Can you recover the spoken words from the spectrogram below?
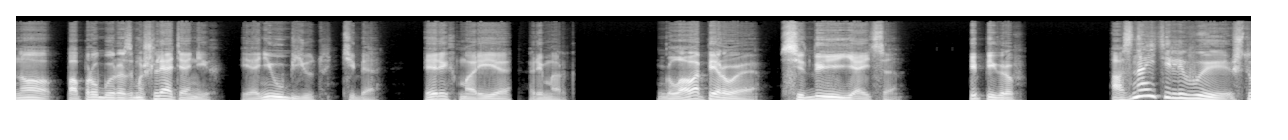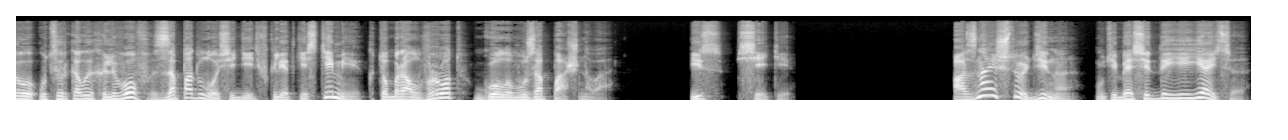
Но попробуй размышлять о них, и они убьют тебя. Эрих Мария Ремарк. Глава первая. Седые яйца. Эпиграф. А знаете ли вы, что у цирковых львов западло сидеть в клетке с теми, кто брал в рот голову запашного? Из сети. А знаешь что, Дина, у тебя седые яйца.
